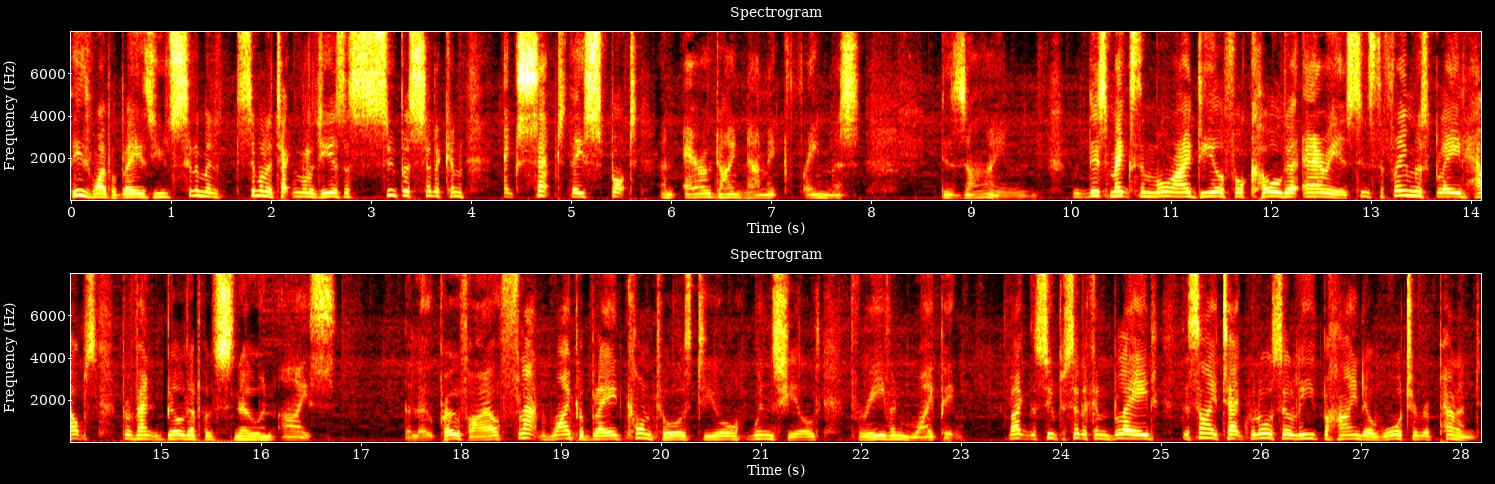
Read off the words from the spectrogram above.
These wiper blades use similar, similar technology as the Super Silicon, except they spot an aerodynamic frameless design. This makes them more ideal for colder areas since the frameless blade helps prevent buildup of snow and ice. The low profile, flat wiper blade contours to your windshield for even wiping. Like the Super Silicon blade, the Si-Tech will also leave behind a water repellent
